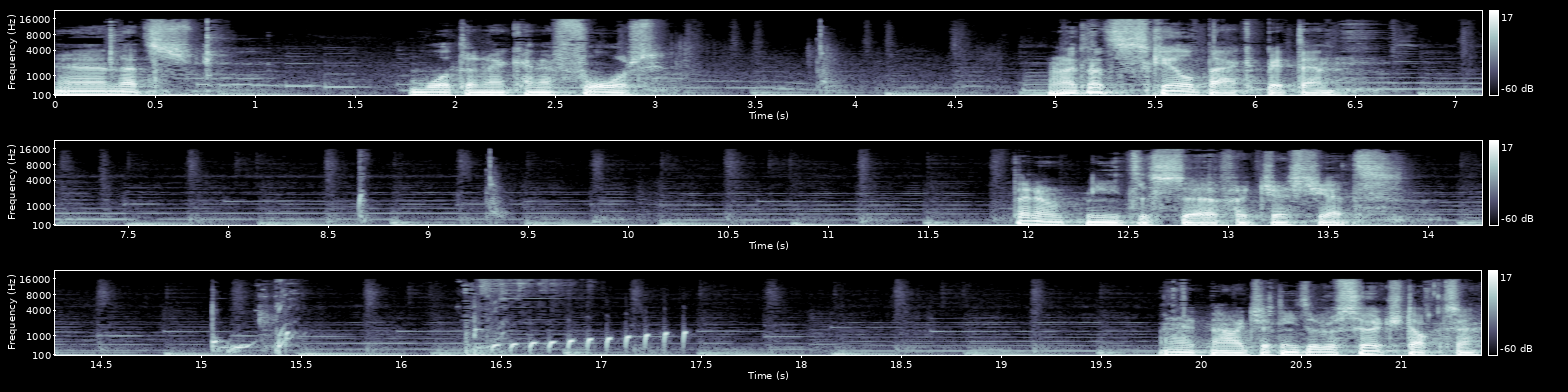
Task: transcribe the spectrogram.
And that's more than I can afford. Alright, let's scale back a bit then. I don't need the server just yet. Alright, now I just need a research doctor.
